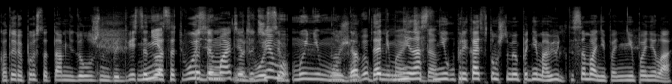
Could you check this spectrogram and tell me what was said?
который просто там не должен быть. 228 не поднимать эту 08. тему мы не можем. да- Вы да, понимаете, не нас да. не упрекать в том, что мы поднимаем. Юль, ты сама не, не поняла.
